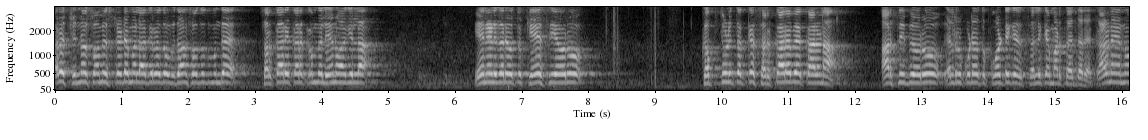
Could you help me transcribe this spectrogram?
ಅರೆ ಚಿನ್ನಸ್ವಾಮಿ ಸ್ಟೇಡಿಯಮಲ್ಲಿ ಆಗಿರೋದು ವಿಧಾನಸೌಧದ ಮುಂದೆ ಸರ್ಕಾರಿ ಕಾರ್ಯಕ್ರಮದಲ್ಲಿ ಏನೂ ಆಗಿಲ್ಲ. ಏನು ಹೇಳಿದ್ದಾರೆ ಇವತ್ತು ಕೆ ಎಸ್ ಸಿ ಅವರು? ಕಪ್ ತುಳಿತಕ್ಕೆ ಸರ್ಕಾರವೇ ಕಾರಣ. ಆರ್ ಸಿ ಬಿ ಅವರು ಎಲ್ಲರೂ ಕೂಡ ಇವತ್ತು ಕೋರ್ಟಿಗೆ ಸಲ್ಲಿಕೆ ಮಾಡ್ತಾ ಇದ್ದಾರೆ. ಕಾರಣ ಏನು?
